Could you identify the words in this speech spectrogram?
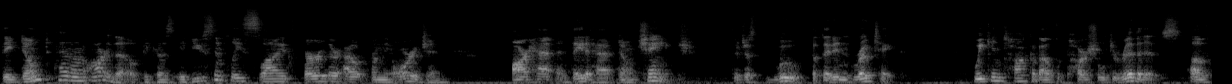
They don't depend on r though, because if you simply slide further out from the origin, r hat and theta hat don't change. They're just moved, but they didn't rotate. We can talk about the partial derivatives of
